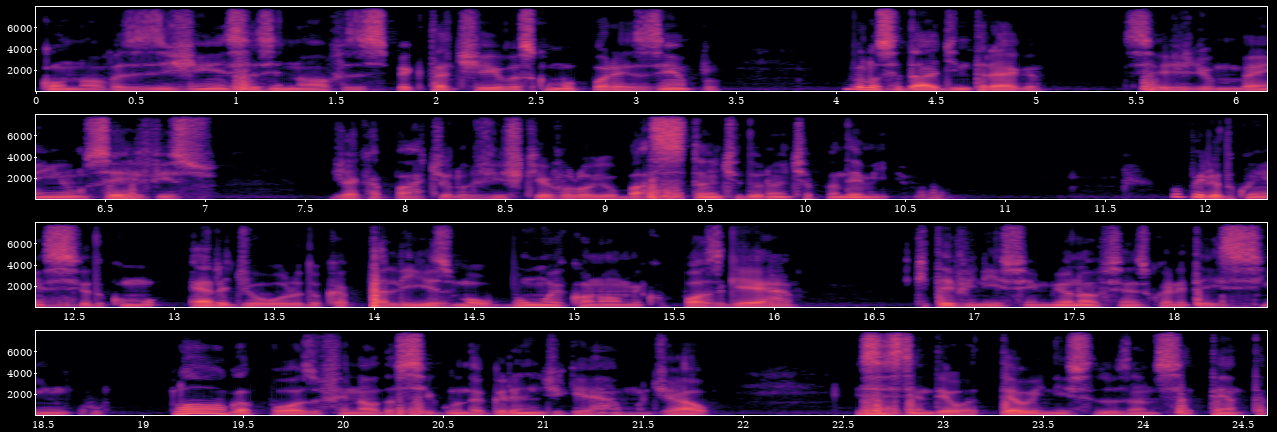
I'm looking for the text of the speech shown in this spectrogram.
com novas exigências e novas expectativas, como, por exemplo, velocidade de entrega, seja de um bem ou um serviço, já que a parte logística evoluiu bastante durante a pandemia. O período conhecido como Era de Ouro do Capitalismo ou Boom Econômico pós-guerra, que teve início em 1945, logo após o final da Segunda Grande Guerra Mundial, e se estendeu até o início dos anos 70,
